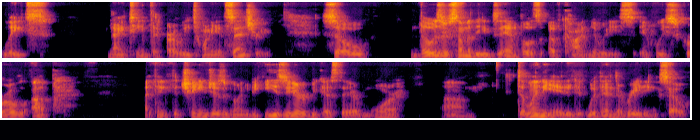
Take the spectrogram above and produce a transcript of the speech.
late 19th and early 20th century. So those are some of the examples of continuities. If we scroll up, I think the changes are going to be easier because they are more um, delineated within the reading. So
